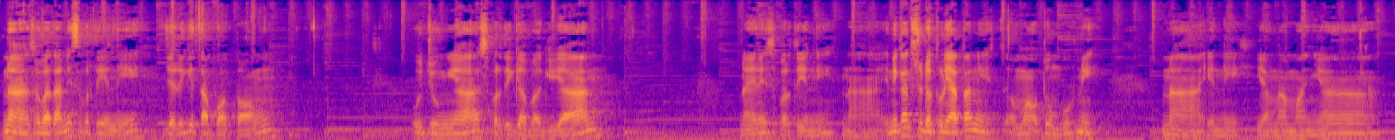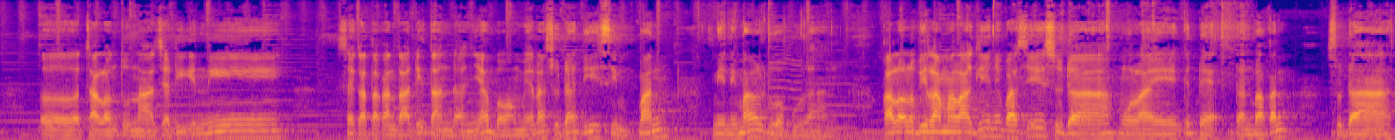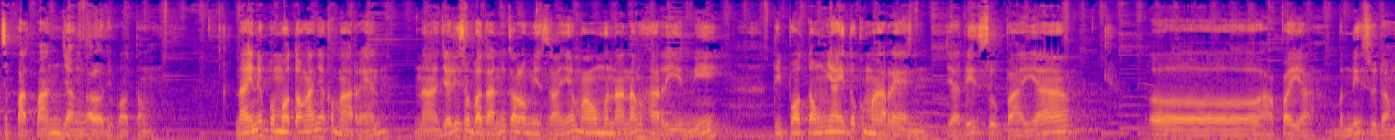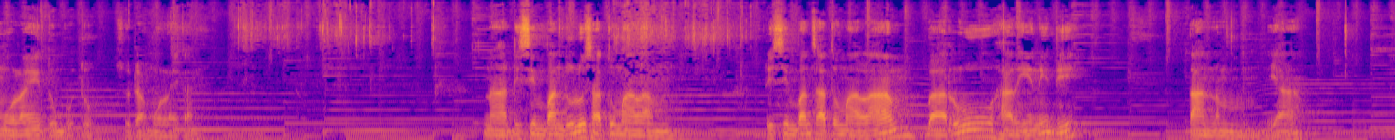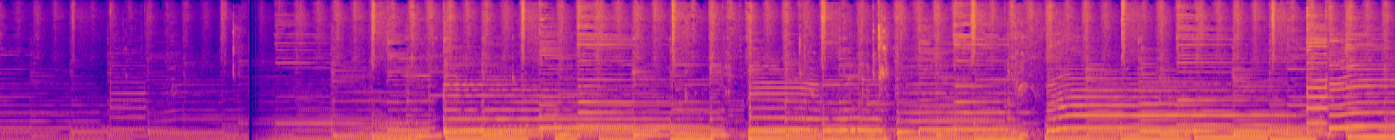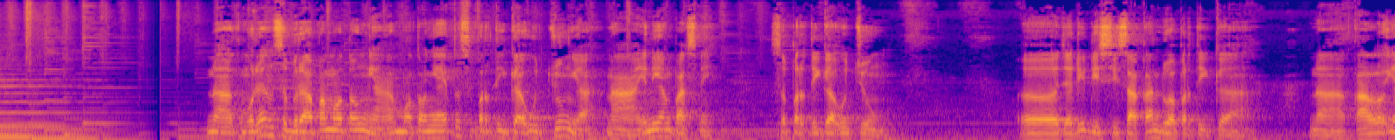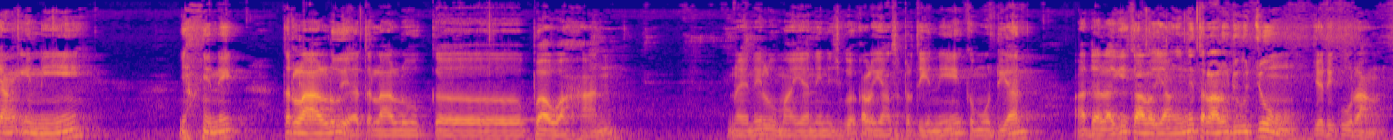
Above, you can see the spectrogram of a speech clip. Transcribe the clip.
Nah, sobat tani seperti ini. Jadi kita potong ujungnya sepertiga bagian. Nah, ini seperti ini. Nah, ini kan sudah kelihatan nih mau tumbuh nih. Nah, ini yang namanya uh, calon tuna. Jadi ini saya katakan tadi tandanya bawang merah sudah disimpan minimal dua bulan. Kalau lebih lama lagi ini pasti sudah mulai gede dan bahkan sudah cepat panjang kalau dipotong. Nah ini pemotongannya kemarin. Nah jadi sobat tani kalau misalnya mau menanam hari ini dipotongnya itu kemarin. Jadi supaya eh, apa ya benih sudah mulai tumbuh tuh, sudah mulai kan. Nah disimpan dulu satu malam, disimpan satu malam, baru hari ini ditanam ya. Nah kemudian seberapa motongnya? Motongnya itu sepertiga ujung ya. Nah ini yang pas nih. Sepertiga ujung. E, Jadi disisakan dua per 3 Nah kalau yang ini Yang ini terlalu ya Terlalu ke bawahan. Nah ini lumayan ini juga kalau yang seperti ini. Kemudian ada lagi kalau yang ini terlalu di ujung Jadi kurang.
